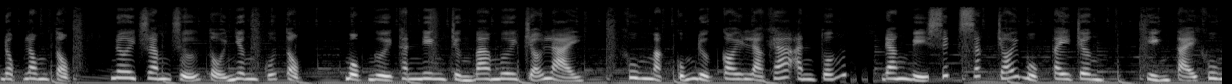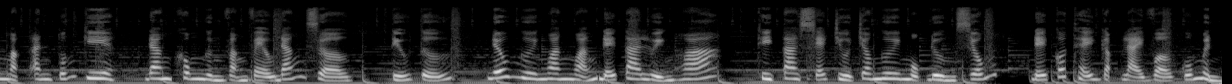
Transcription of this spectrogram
Độc Long tộc, nơi giam giữ tội nhân của tộc, một người thanh niên chừng 30 trở lại, khuôn mặt cũng được coi là khá anh Tuấn, đang bị xích sắt chói buộc tay chân. Hiện tại khuôn mặt anh Tuấn kia, đang không ngừng vặn vẹo đáng sợ. Tiểu tử, nếu ngươi ngoan ngoãn để ta luyện hóa, thì ta sẽ chừa cho ngươi một đường sống, để có thể gặp lại vợ của mình.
